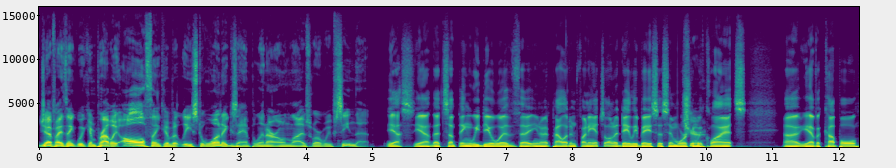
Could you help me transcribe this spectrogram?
Jeff, I think we can probably all think of at least one example in our own lives where we've seen that. Yes, yeah, that's something we deal with, uh, you know, at Paladin Financial on a daily basis and working Sure. with clients. Uh, you have a couple,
